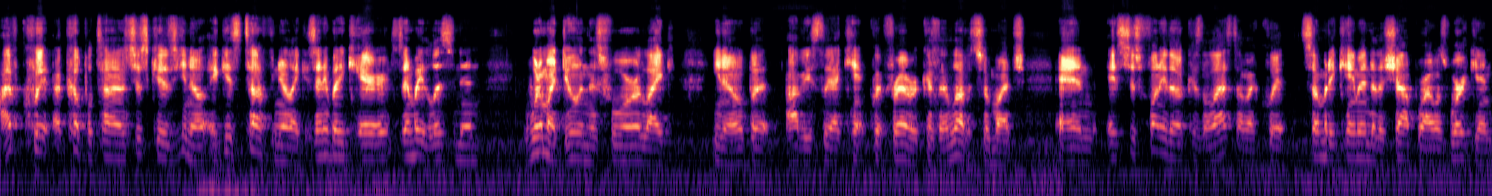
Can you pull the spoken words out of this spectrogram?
I've quit a couple times just because you know it gets tough, and you're like, does anybody care? Is anybody listening? What am I doing this for? Like, you know. But obviously, I can't quit forever because I love it so much. And it's just funny though, because the last time I quit, somebody came into the shop where I was working,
